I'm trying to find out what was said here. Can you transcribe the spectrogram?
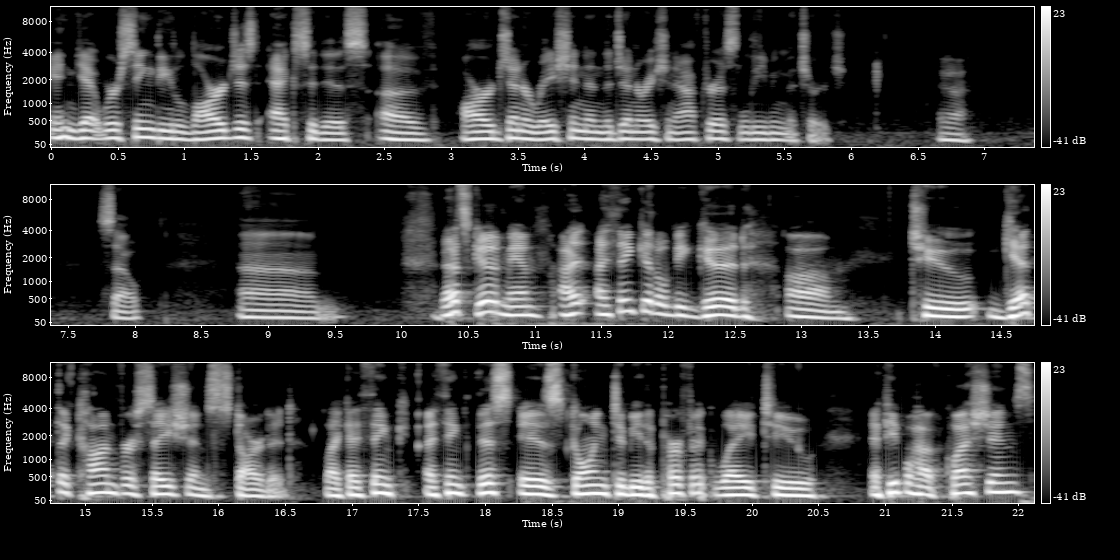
and yet we're seeing the largest exodus of our generation and the generation after us leaving the church. Yeah. So, um, that's good, man. I, I think it'll be good um, to get the conversation started. Like I think I think this is going to be the perfect way to if people have questions,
